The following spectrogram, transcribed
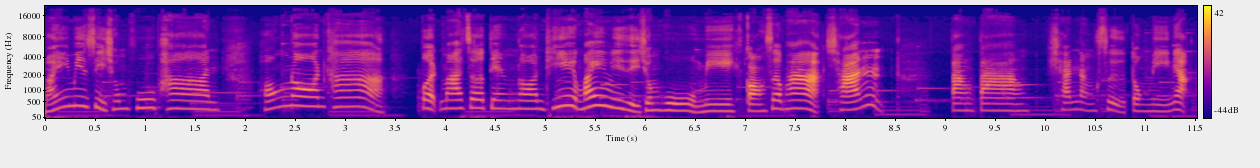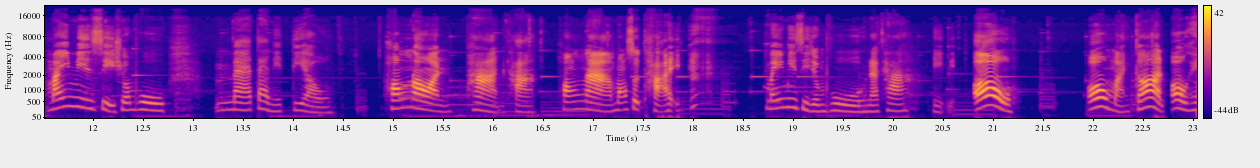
ไม่มีสีชมพูผ่าน ห้องนอนค่ะ เปิดมาเจอเตียงนอนที่ไม่มีสีชมพู มีกองเสื้อผ้า ชั้นต่างๆ ชั้นหนังสือตรงนี้เนี่ยไม่มีสีชมพู แม้แต่นิดเดียว ห้องนอนผ่านค่ะ ห้องน้ำห้องสุดท้าย ไม่มีสีชมพูนะคะนี่โอ้ โอ้ my god โอเค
